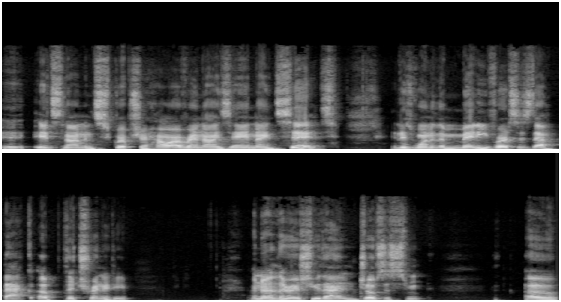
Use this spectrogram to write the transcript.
it's not in Scripture. However, in Isaiah 9 6, it is one of the many verses that back up the Trinity. Another issue that Joseph Smith, uh,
